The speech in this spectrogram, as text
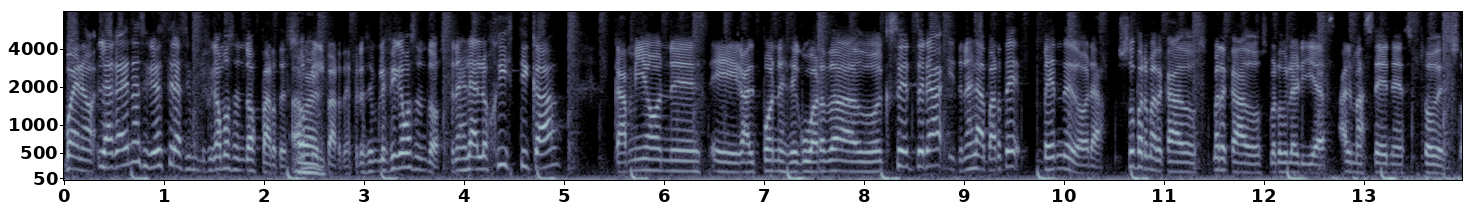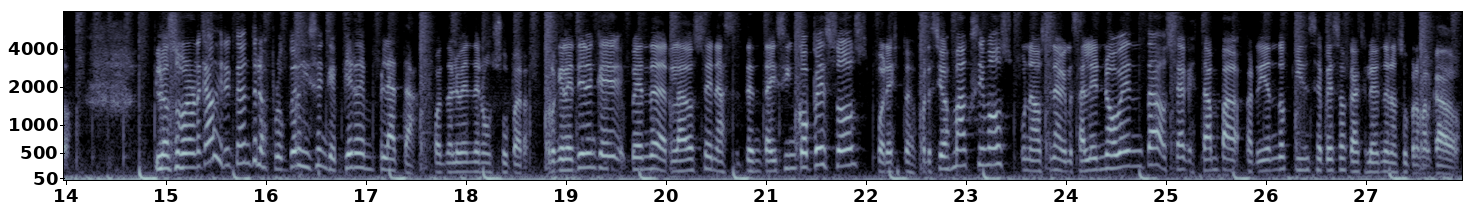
Bueno, la cadena, si querés, te la simplificamos en dos partes. A Son mil partes, pero simplificamos en dos. Tenés la logística, camiones, eh, galpones de guardado, etcétera, y tenés la parte vendedora, supermercados, mercados, verdulerías, almacenes, todo eso. Los supermercados directamente los productores dicen que pierden plata cuando le venden un super, porque le tienen que vender la docena a 75 pesos por estos precios máximos, una docena que le sale 90, o sea que están perdiendo 15 pesos cada vez que le venden en un supermercado.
